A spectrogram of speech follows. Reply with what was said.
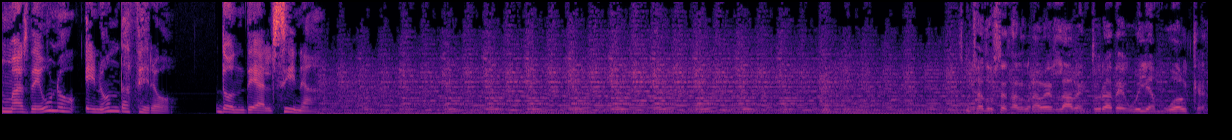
Más de uno en Onda Cero, donde Alsina. ¿Ha escuchado usted alguna vez la aventura de William Walker?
